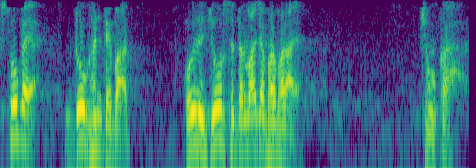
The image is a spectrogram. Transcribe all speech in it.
सो गया। दो घंटे बाद कोई ने ज़ोर से दरवाज़ा भड़भड़ाया। चौंका।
